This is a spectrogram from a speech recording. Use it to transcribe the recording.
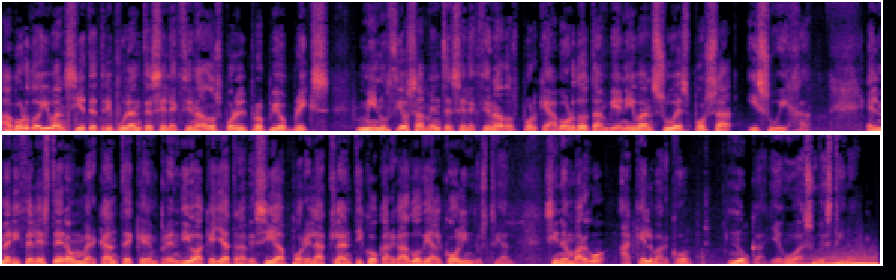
A bordo iban siete tripulantes seleccionados por el propio Briggs, minuciosamente seleccionados porque a bordo también iban su esposa y su hija. El Mary Celeste era un mercante que emprendió aquella travesía por el Atlántico cargado de alcohol industrial. Sin embargo, aquel barco nunca llegó a su destino.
